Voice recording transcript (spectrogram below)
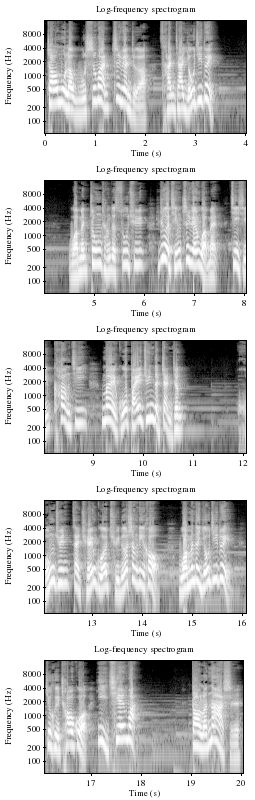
招募了五十万志愿者参加游击队，我们忠诚的苏区热情支援我们进行抗击卖国白军的战争。红军在全国取得胜利后，我们的游击队就会超过一千万。到了那时，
